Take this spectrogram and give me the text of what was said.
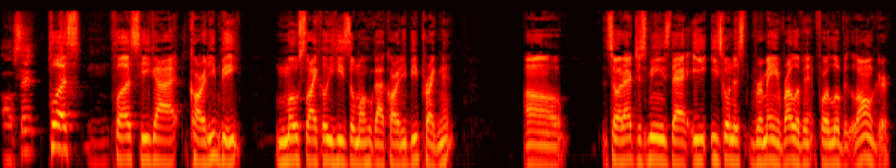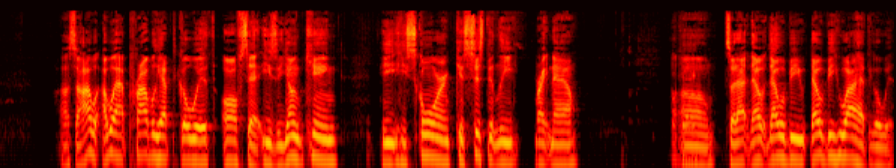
Offset. plus, plus he got Cardi B. Most likely, he's the one who got Cardi B pregnant. Um, so that just means that he, he's going to remain relevant for a little bit longer. Uh, so I would have- probably have to go with Offset. He's a young king. He he's scoring consistently right now. Um, so that that would- that would be that would be who I had to go with.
